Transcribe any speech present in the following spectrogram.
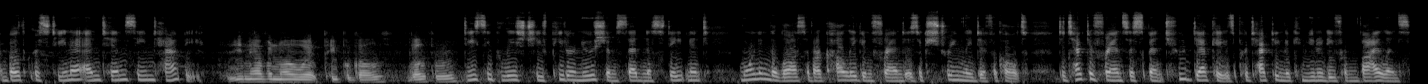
and both Christina and Tim seemed happy. You never know what people go go through. DC Police Chief Peter Newsham said in a statement, mourning the loss of our colleague and friend is extremely difficult. Detective Francis spent two decades protecting the community from violence,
